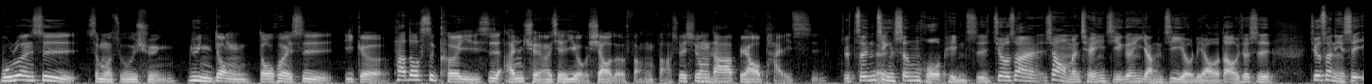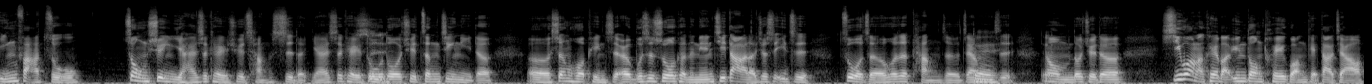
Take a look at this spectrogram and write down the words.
不论是什么族群，运动都会是一个，它都是可以是安全而且有效的方法。所以希望大家不要排斥。就增进生活品质。就算像我们前一集跟杨记有聊到，就是就算你是银发族。重训也还是可以去尝试的，也还是可以多多去增进你的呃生活品质，而不是说可能年纪大了就是一直坐着或者躺着这样子。那我们都觉得希望了可以把运动推广给大家哦。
